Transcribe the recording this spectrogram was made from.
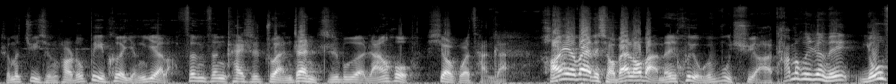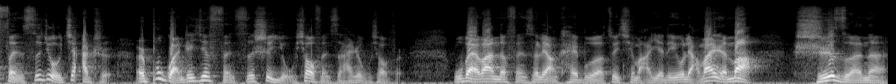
什么剧情号，都被迫营业了，纷纷开始转战直播，然后效果惨淡。行业外的小白老板们会有个误区啊，他们会认为有粉丝就有价值，而不管这些粉丝是有效粉丝还是无效粉。五百万的粉丝量开播，最起码也得有两万人吧。实则呢，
